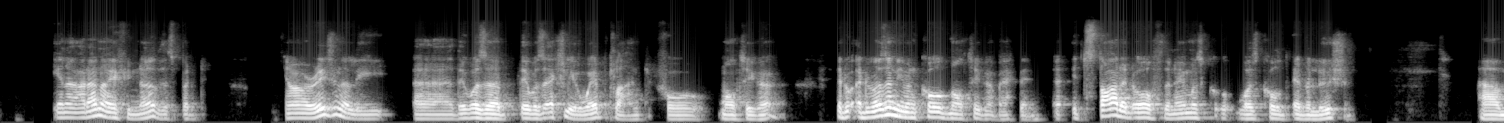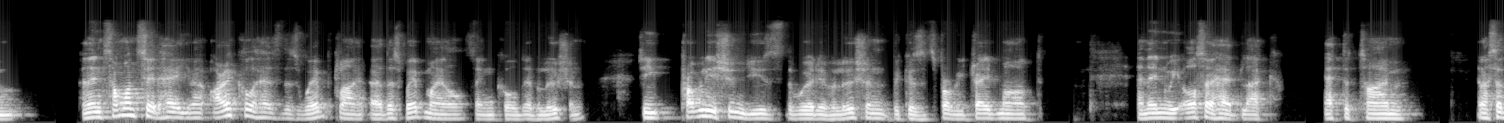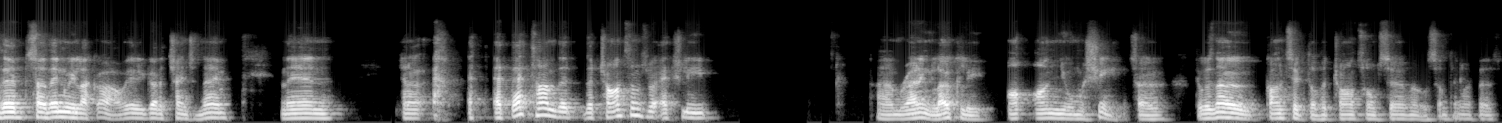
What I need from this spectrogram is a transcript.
you know, I don't know if you know this, but you know, originally uh, there was a there was actually a web client for Maltego. It, it wasn't even called Maltego back then. It started off the name was was called Evolution. Um, and then someone said, "Hey, you know, Oracle has this web client, uh, this webmail thing called Evolution. So you probably shouldn't use the word evolution because it's probably trademarked." And then we also had like at the time, know, so then so then we like, oh, we got to change the name. And then, you know, at, at that time, the the transforms were actually um, running locally on, on your machine. So there was no concept of a transform server or something like this.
